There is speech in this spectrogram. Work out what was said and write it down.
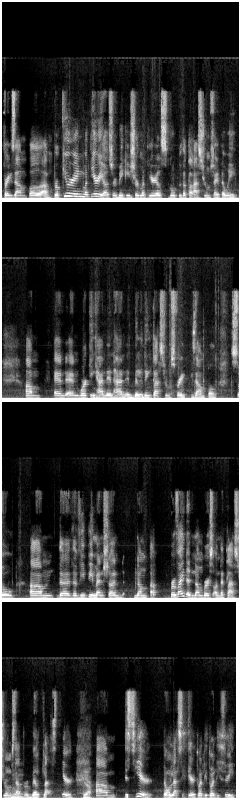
for example, um, procuring materials or making sure materials go to the classrooms right away. Um, and, and working hand in hand in building classrooms, for example. So um, the the VP mentioned num- uh, provided numbers on the classrooms that were built last year. Yeah. Um, this year, no, last year, 2023.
